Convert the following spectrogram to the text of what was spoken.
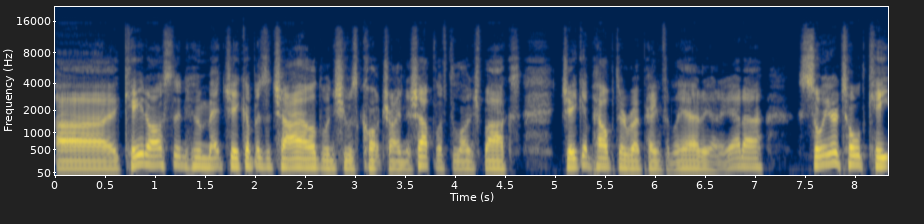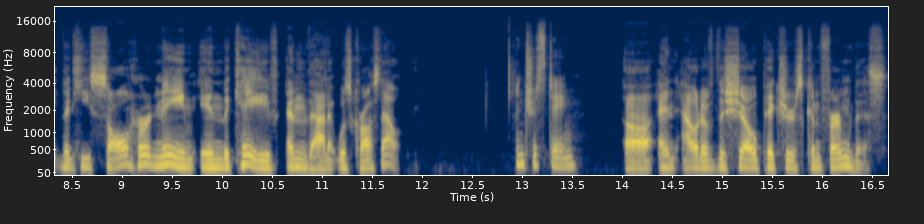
Uh, Kate Austin, who met Jacob as a child when she was caught trying to shoplift a lunchbox. Jacob helped her by paying for the yada yada yada. Sawyer told Kate that he saw her name in the cave and that it was crossed out. Interesting. Uh, and out of the show, pictures confirmed this.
